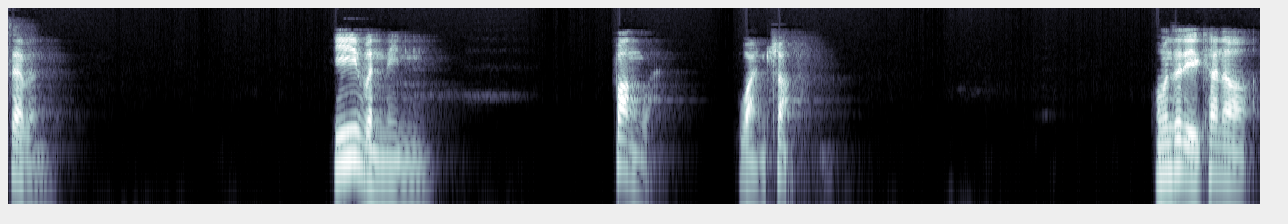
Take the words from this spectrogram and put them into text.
Seven。Evening，傍晚，晚上。我们这里看到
